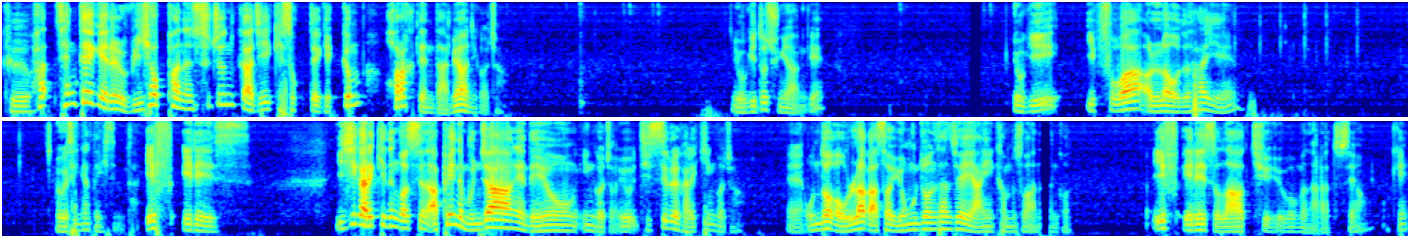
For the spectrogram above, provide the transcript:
그 화- 생태계를 위협하는 수준까지 계속되게끔 허락된다면 이거죠. 여기도 중요한 게 여기 if와 allowed 사이에 여기 생략되어 있습니다. If it is 이 시 가리키는 것은 앞에 있는 문장의 내용인 거죠. 요 this를 가리킨 거죠. 예, 온도가 올라가서 용존 산소의 양이 감소하는 것. If it is allowed to 이 부분 알아두세요. 오케이.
